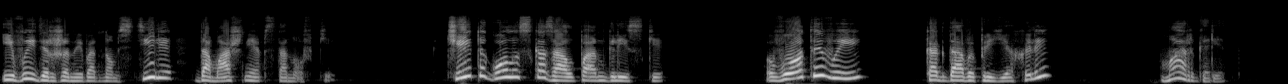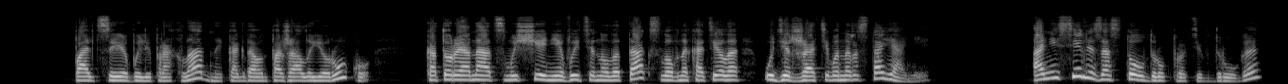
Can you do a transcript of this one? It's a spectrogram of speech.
и выдержанной в одном стиле домашней обстановки. Чей-то голос сказал по-английски «Вот и вы, когда вы приехали?» «Маргарет». Пальцы ее были прохладны, когда он пожал ее руку, которую она от смущения вытянула так, словно хотела удержать его на расстоянии. Они сели за стол друг против друга,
